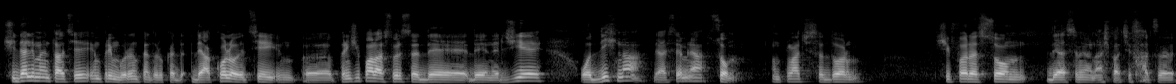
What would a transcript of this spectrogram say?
și de alimentație, în primul rând, pentru că de- de acolo îți iei uh, principala sursă de, de energie, odihna, de asemenea, somn. Îmi place să dorm și fără somn, de asemenea, n-aș face față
